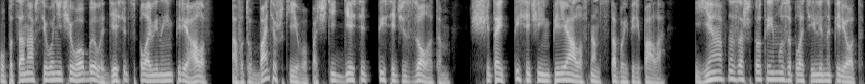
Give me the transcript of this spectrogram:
У пацана всего ничего было, десять с половиной империалов, а вот у батюшки его почти десять тысяч с золотом. Считай, тысячи империалов нам с тобой перепало. Явно за что-то ему заплатили наперед,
